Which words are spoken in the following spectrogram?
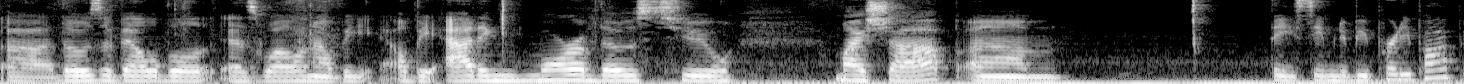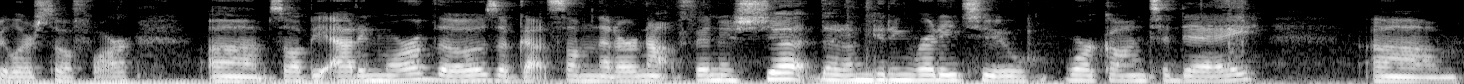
uh, those available as well, and I'll be I'll be adding more of those to my shop. They seem to be pretty popular so far. Um, so I'll be adding more of those. I've got some that are not finished yet that I'm getting ready to work on today. Um,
